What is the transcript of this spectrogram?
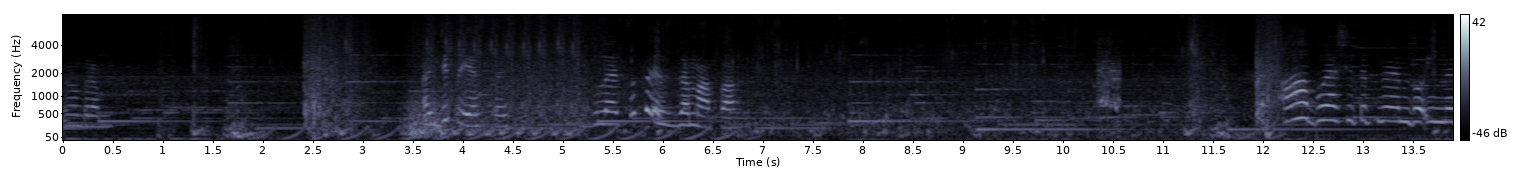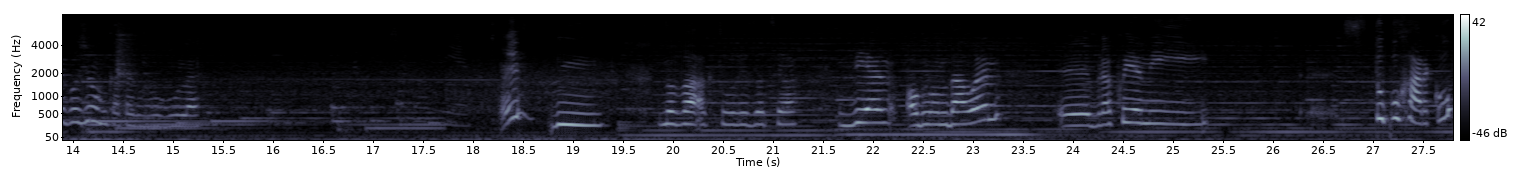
Dobra. A gdzie ty jesteś? W ogóle co to jest za mapa? A, bo ja się tepnąłem do innego ziomka tak w ogóle. I, mm, nowa aktualizacja. Wiem, oglądałem. Yy, brakuje mi yy, 100 pucharków,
